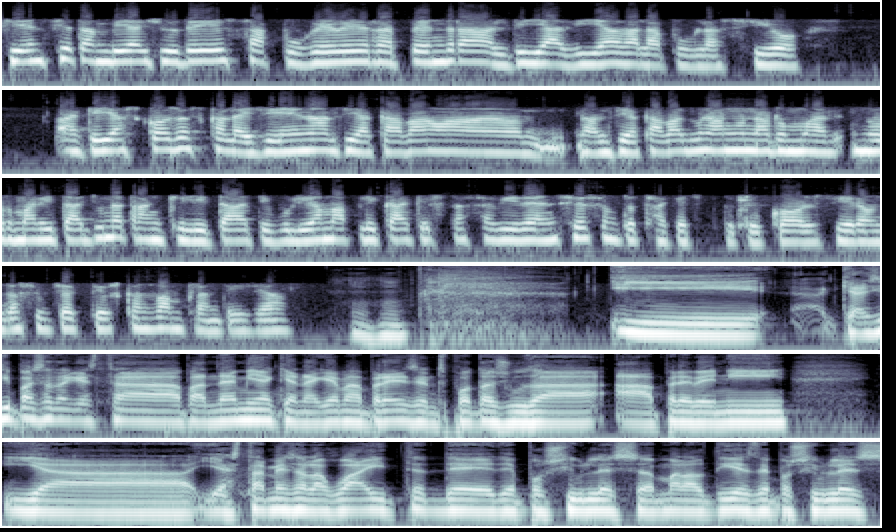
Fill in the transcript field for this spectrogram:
ciència també ajudés a poder reprendre el dia a dia de la població aquelles coses que la gent els hi acaba, els hi acaba donant una norma- normalitat i una tranquil·litat i volíem aplicar aquestes evidències amb tots aquests protocols i era un dels objectius que ens vam plantejar. Uh -huh. I que hagi passat aquesta pandèmia, que n'haguem après, ens pot ajudar a prevenir i a, i a estar més a la guait de, de possibles malalties, de possibles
